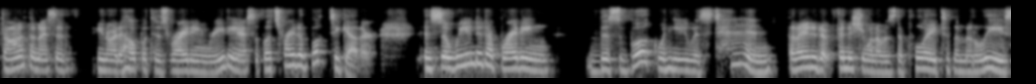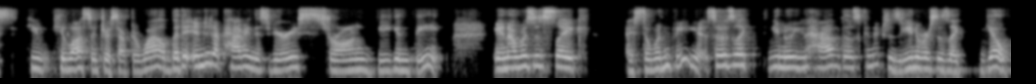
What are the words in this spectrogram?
Jonathan, I said, you know, to help with his writing, reading, I said, let's write a book together. And so we ended up writing this book when he was 10 that I ended up finishing when I was deployed to the Middle East. He he lost interest after a while, but it ended up having this very strong vegan theme. And I was just like, I still wasn't vegan. So it's like, you know, you have those connections. The universe is like, yo,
